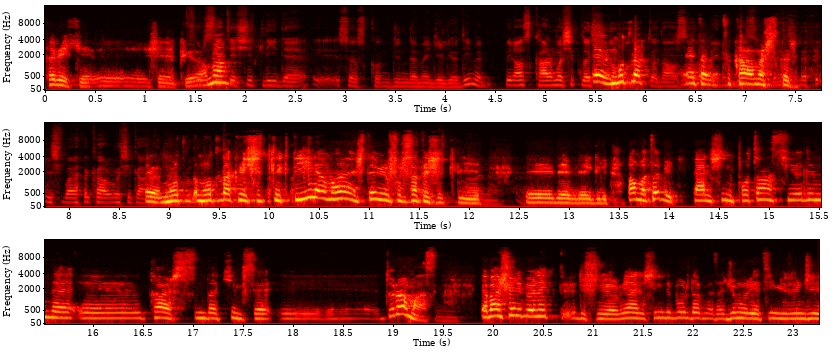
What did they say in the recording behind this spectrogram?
tabii ki e, şey yapıyor Fırsat ama eşitliği de e, söz konu gündeme geliyor değil mi? Biraz karmaşıklaşıyor evet, mutlak. Evet tabii karmaşıktır. İş bayağı karmaşık. Evet mut, mutlak eşitlik değil ama işte bir fırsat aynen, eşitliği aynen. E, devreye giriyor. Ama tabii yani şimdi potansiyelin de e, karşısında kimse e, duramaz. Hmm. Ya ben şöyle bir örnek düşünüyorum. Yani şimdi burada mesela Cumhuriyet'in 100. E,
